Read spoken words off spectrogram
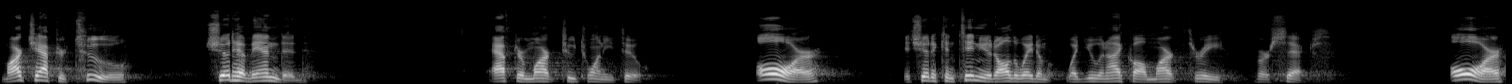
Mark chapter 2 should have ended after Mark 2:22. Or it should have continued all the way to what you and I call Mark 3 verse 6. Or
